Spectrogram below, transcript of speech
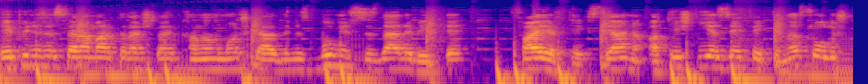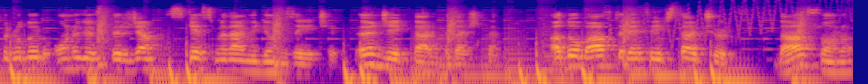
Hepinize selam arkadaşlar. Kanalıma hoş geldiniz. Bugün sizlerle birlikte Firetext yani ateşli yazı efekti nasıl oluşturulur onu göstereceğim. Hız kesmeden videomuza geçelim. Öncelikle arkadaşlar Adobe After Effects'i açıyoruz. Daha sonra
